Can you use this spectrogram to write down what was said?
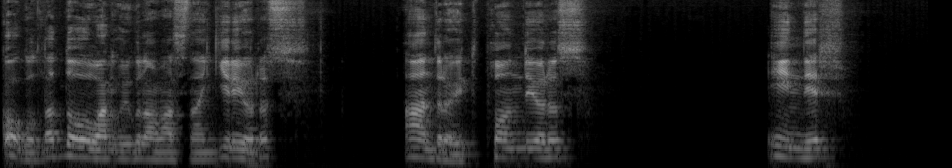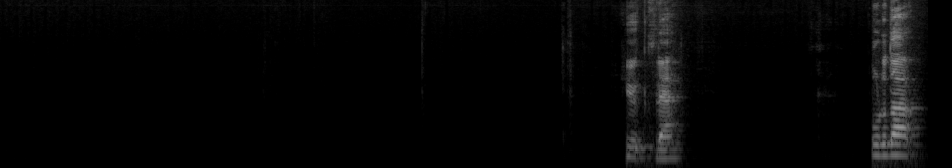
Google'da Doğuvan uygulamasına giriyoruz. Android Pon diyoruz. İndir. Yükle. Burada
